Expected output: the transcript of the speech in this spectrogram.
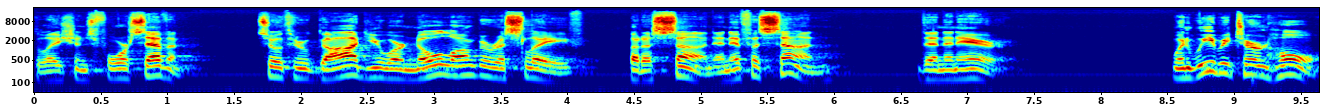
Galatians 4 7. So through God you are no longer a slave, but a son, and if a son, then an heir. When we return home,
